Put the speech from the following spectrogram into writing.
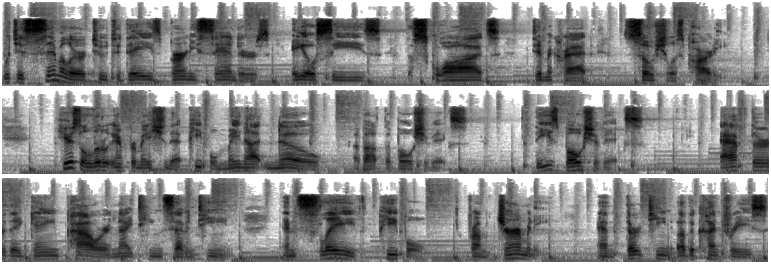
which is similar to today's Bernie Sanders, AOC's, the Squad's Democrat Socialist Party. Here's a little information that people may not know about the Bolsheviks. These Bolsheviks, after they gained power in 1917, enslaved people from Germany and 13 other countries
